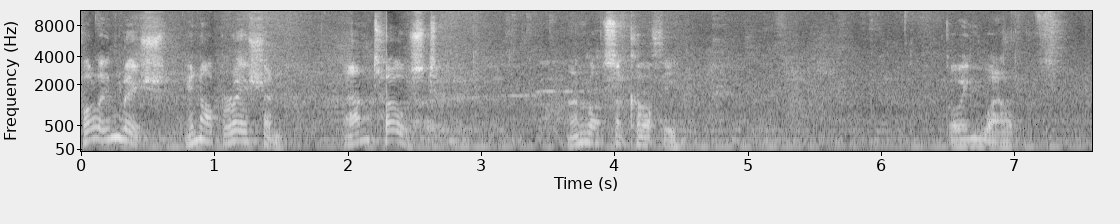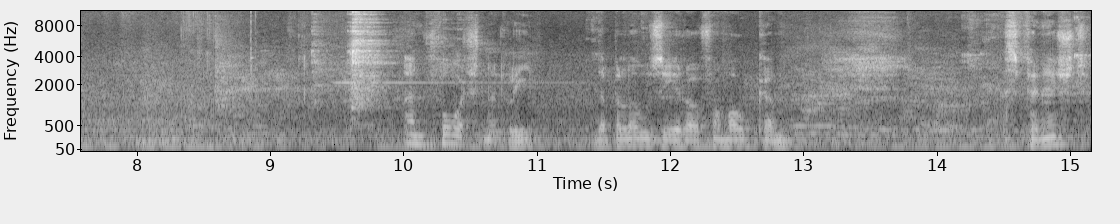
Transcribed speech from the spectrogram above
full English in operation and toast and lots of coffee. Going well. Unfortunately the below zero from Oakham is finished.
